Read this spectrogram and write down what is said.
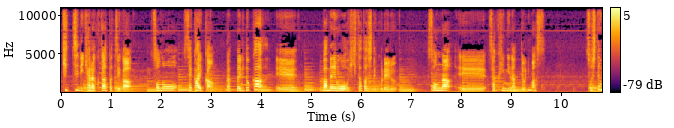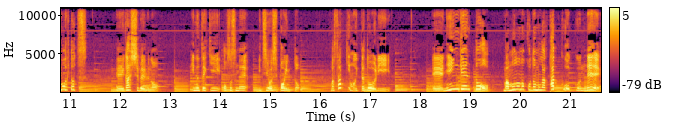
きっちりキャラクターたちがその世界観だったりとか、えー、場面を引き立たせてくれるそんな、えー、作品になっております。そしてもう一つ、えー、ガッシュベルの犬的おすすめ一押しポイント、まあ、さっきも言った通り、え人間と魔物の子供がタッグを組んで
